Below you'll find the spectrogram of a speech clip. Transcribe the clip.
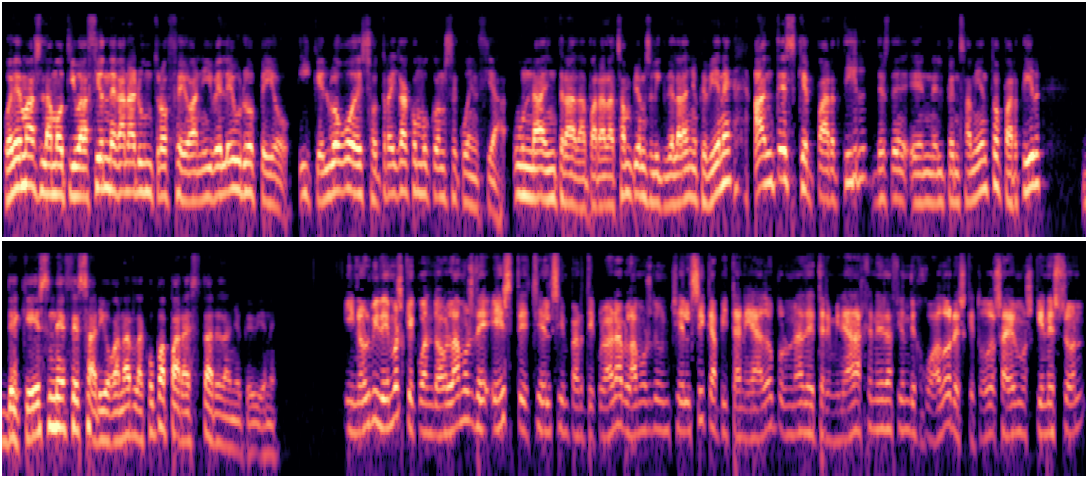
Puede más la motivación de ganar un trofeo a nivel europeo y que luego eso traiga como consecuencia una entrada para la Champions League del año que viene, antes que partir desde en el pensamiento partir de que es necesario ganar la Copa para estar el año que viene. Y no olvidemos que cuando hablamos de este Chelsea en particular, hablamos de un Chelsea capitaneado por una determinada generación de jugadores que todos sabemos quiénes son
